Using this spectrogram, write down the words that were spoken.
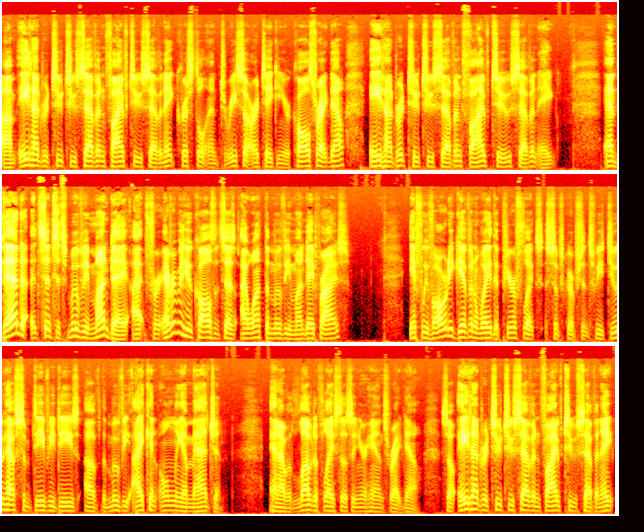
Um, 800 227 5278. Crystal and Teresa are taking your calls right now. 800 227 5278. And then, uh, since it's Movie Monday, I, for everybody who calls and says, I want the Movie Monday prize, if we've already given away the PureFlix subscriptions, we do have some DVDs of the movie I Can Only Imagine and I would love to place those in your hands right now. So 800 227 5278.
